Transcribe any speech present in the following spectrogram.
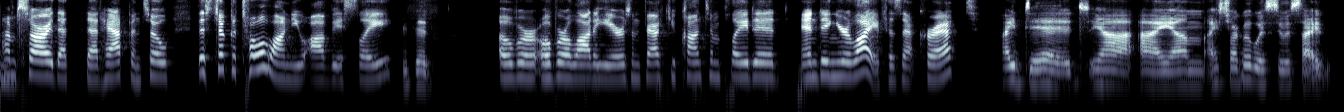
I'm Mm. sorry that that happened. So this took a toll on you, obviously, We did. over over a lot of years. In fact, you contemplated ending your life. Is that correct? I did. Yeah. I um I struggled with suicide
